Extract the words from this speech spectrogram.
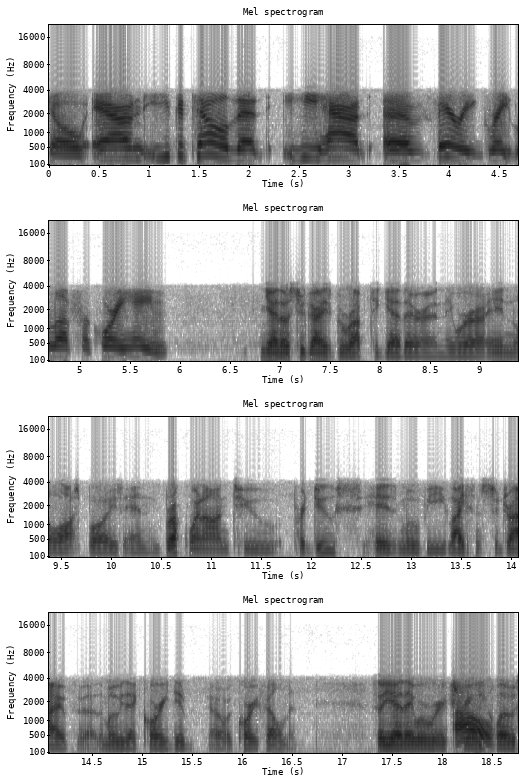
show, and you could tell that he had a very great love for Corey Haim. Yeah, those two guys grew up together, and they were in the Lost Boys. And Brooke went on to produce his movie License to Drive, uh, the movie that Corey did uh, with Corey Feldman. So yeah, they were extremely Oh. close.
